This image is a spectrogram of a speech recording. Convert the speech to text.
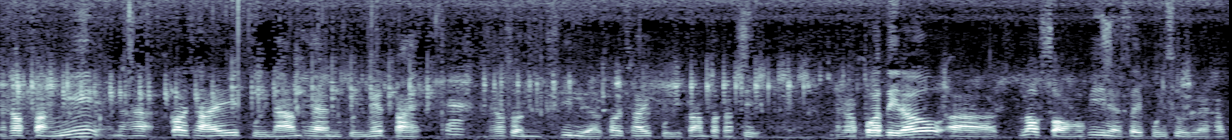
นะครับ ฝั่งนี้นะฮะก็ใช้ปุ๋ยน้ำแทนปุ๋ยเม็ดไปจ้ะนะครับส่วนที่เหลือก็ใช้ปุ๋ยตามปกตินะครับปกติแล้วอ่ารอบสองของพี่เนี่ยใส่ปุ๋ยสูตรอะไรครับ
